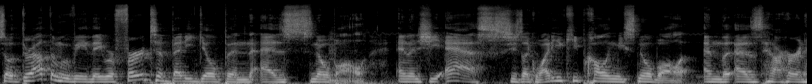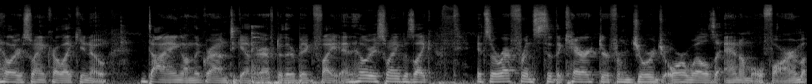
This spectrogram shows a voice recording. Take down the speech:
so throughout the movie they refer to Betty Gilpin as Snowball, and then she asks, she's like, "Why do you keep calling me Snowball?" And the, as her and Hilary Swank are like, you know, dying on the ground together after their big fight, and Hilary Swank was like, "It's a reference to the character from George Orwell's Animal Farm,"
